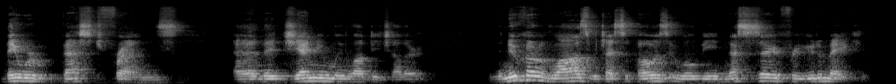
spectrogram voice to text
they were best friends, and they genuinely loved each other. the new code of laws, which I suppose it will be necessary for you to make,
